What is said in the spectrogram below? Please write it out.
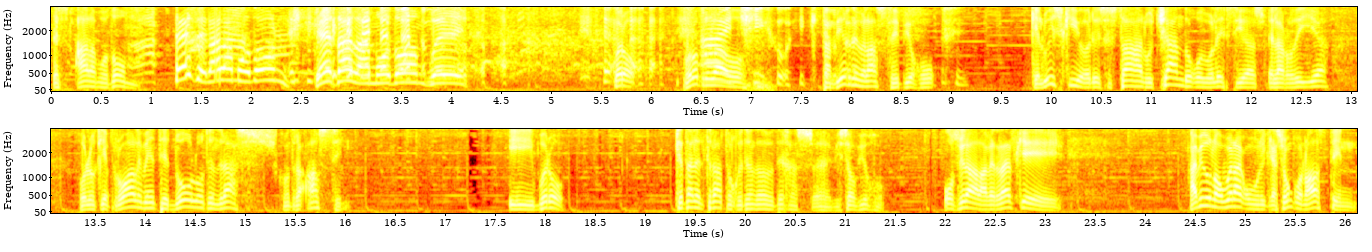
Es Alamodón. Es el Alamodón. ¿Qué es Alamodón, güey? Bueno, por otro Ay, lado... chico, También revelaste, Piojo, que Luis Quiñones está luchando con molestias en la rodilla, por lo que probablemente no lo tendrás contra Austin. Y bueno, ¿qué tal el trato que te han dado en Texas, eh, Visao Piojo? O sea, la verdad es que ha habido una buena comunicación con Austin.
